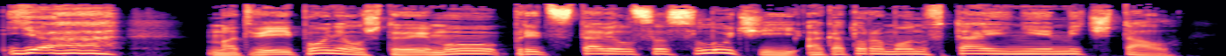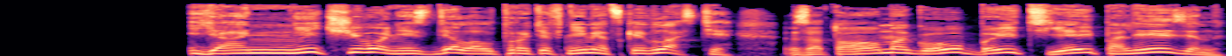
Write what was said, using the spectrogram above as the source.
«Я...» Матвей понял, что ему представился случай, о котором он втайне мечтал. «Я ничего не сделал против немецкой власти, зато могу быть ей полезен.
